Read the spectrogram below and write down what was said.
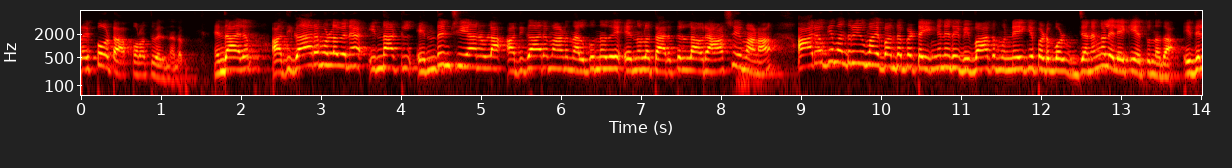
റിപ്പോർട്ട് പുറത്തു വരുന്നത് എന്തായാലും അധികാരമുള്ളവന് ഇന്നാട്ടിൽ എന്തും ചെയ്യാനുള്ള അധികാരമാണ് നൽകുന്നത് എന്നുള്ള തരത്തിലുള്ള ഒരു ആശയമാണ് ആരോഗ്യമന്ത്രിയുമായി ബന്ധപ്പെട്ട് ഇങ്ങനൊരു വിവാദം ഉന്നയിക്കപ്പെടുമ്പോൾ ജനങ്ങളിലേക്ക് എത്തുന്നത്. ഇതിൽ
